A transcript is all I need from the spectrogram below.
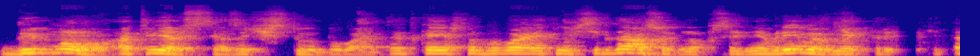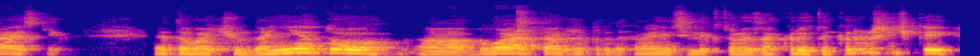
Ну, отверстия зачастую бывает. Это, конечно, бывает не всегда, особенно в последнее время в некоторых китайских этого чуда нету. А, бывают также предохранители, которые закрыты крышечкой,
